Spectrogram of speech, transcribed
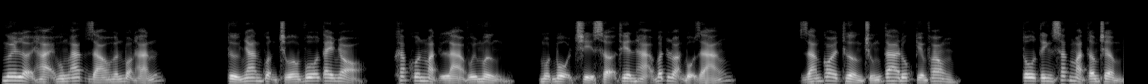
ngươi lợi hại hung ác giáo huấn bọn hắn. Tử Nhan quận chúa vỗ tay nhỏ, khắp khuôn mặt là vui mừng, một bộ chỉ sợ thiên hạ bất loạn bộ dáng. Dám coi thường chúng ta đúc kiếm phong. Tô Tinh sắc mặt tâm trầm,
